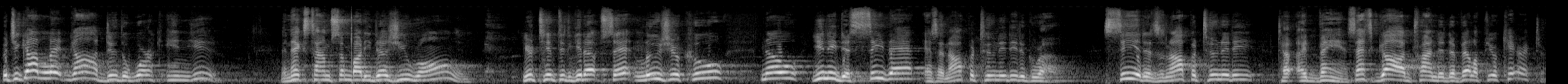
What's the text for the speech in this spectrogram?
But you got to let God do the work in you. The next time somebody does you wrong and you're tempted to get upset and lose your cool, no, you need to see that as an opportunity to grow. See it as an opportunity to advance. That's God trying to develop your character.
